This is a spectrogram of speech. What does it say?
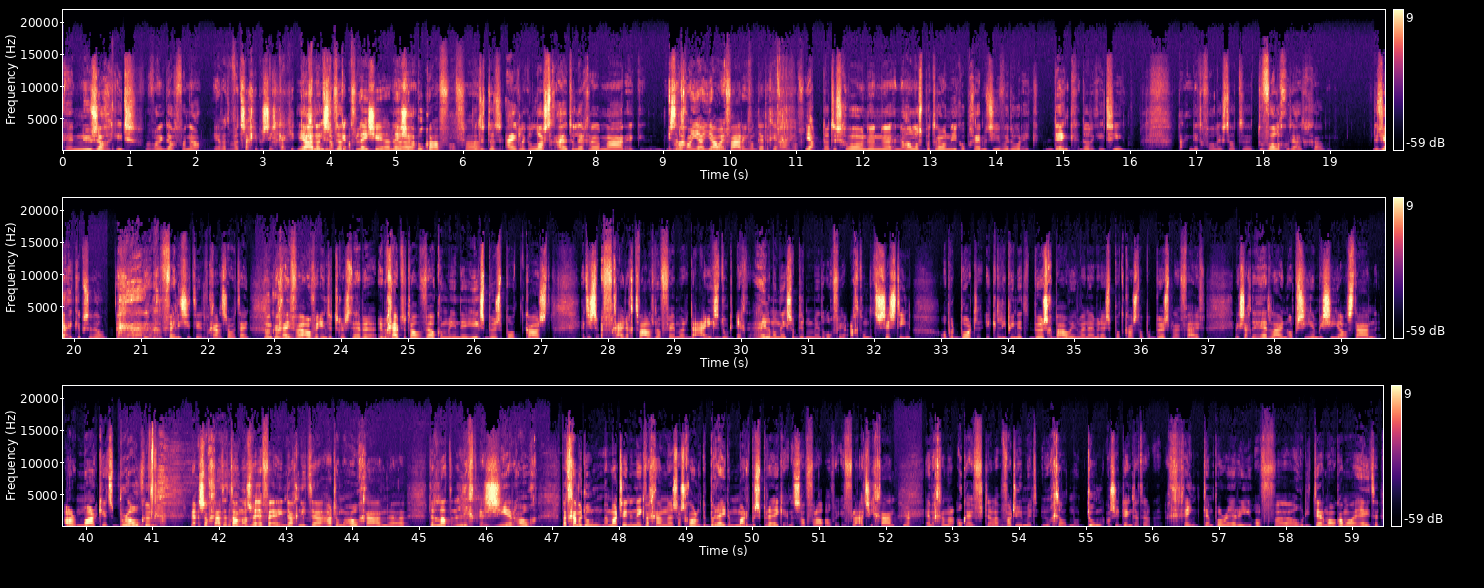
En nu zag ik iets waarvan ik dacht van nou... Ja, wat, wat zag je precies? Kijk je technisch ja, dat is, of, dat, of, lees, je, lees je het boek af? Of, uh... dat, is, dat is eigenlijk lastig uit te leggen, maar ik... Is dat gewoon jou, jouw ervaring van 30 jaar? Of? Ja, dat is gewoon een, een handelspatroon die ik op een gegeven moment zie... waardoor ik denk dat ik iets zie. Nou, in dit geval is dat uh, toevallig goed uitgekomen. Dus ja, ik heb ze wel. Gefeliciteerd. We gaan het zo meteen Dank nog even over Intertrust hebben. U begrijpt het al, welkom in de AX-bus podcast. Het is vrijdag 12 november. De AX doet echt helemaal niks op dit moment. Ongeveer 816 op het bord. Ik liep hier net het beursgebouw in. Wij nemen deze podcast op op Beursplein 5. En ik zag de headline op CNBC al staan. Are markets broken? Nou, zo gaat het dan als we even één dag niet uh, hard omhoog gaan. Uh, de lat ligt zeer hoog. Wat gaan we doen? Martin en ik, we gaan uh, zoals gewoonlijk de brede markt bespreken. En dat zal vooral over inflatie gaan. Ja. En we gaan dan ook even vertellen wat u met uw geld moet doen. Als u denkt dat er geen temporary of hoe die termen ook allemaal heten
